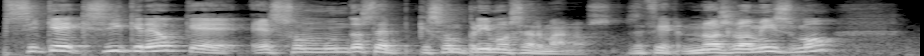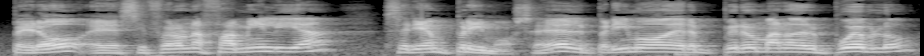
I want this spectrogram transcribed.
sí que sí creo que son mundos que son primos hermanos. Es decir, no es lo mismo, pero eh, si fuera una familia serían primos, ¿eh? El primo del primo hermano del pueblo.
